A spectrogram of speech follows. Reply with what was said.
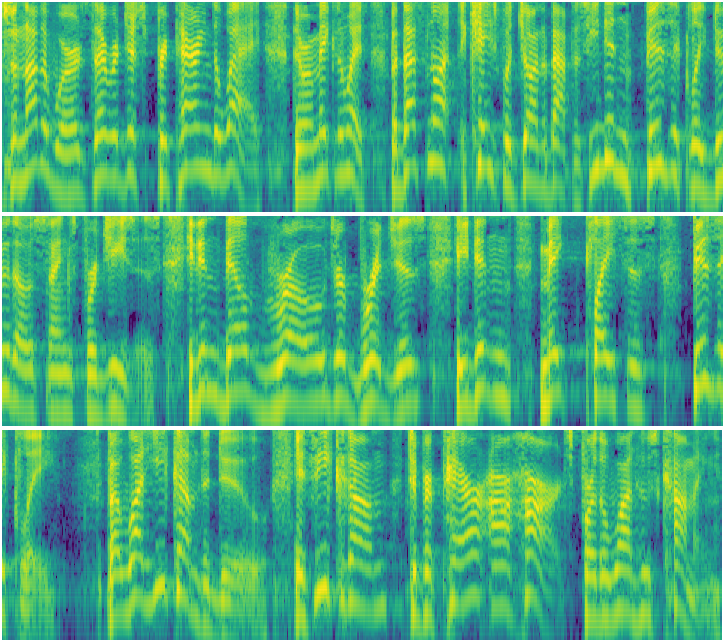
So, in other words, they were just preparing the way. They were making the ways. But that's not the case with John the Baptist. He didn't physically do those things for Jesus. He didn't build roads or bridges. He didn't make places physically. But what he come to do is he come to prepare our hearts for the one who's coming.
